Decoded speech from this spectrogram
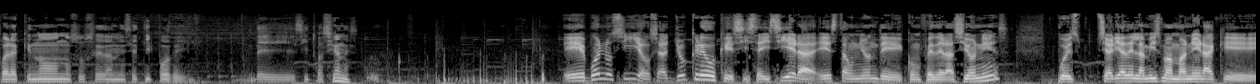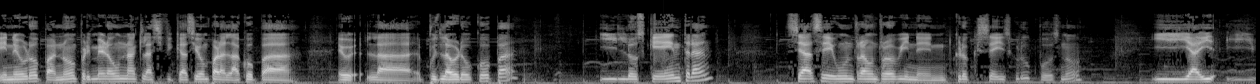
para que no nos sucedan ese tipo de, de situaciones. Eh, bueno, sí, o sea, yo creo que si se hiciera esta unión de confederaciones, pues se haría de la misma manera que en Europa, ¿no? Primero una clasificación para la Copa, la, pues la Eurocopa, y los que entran se hace un round robin en creo que seis grupos, ¿no? Y hay y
